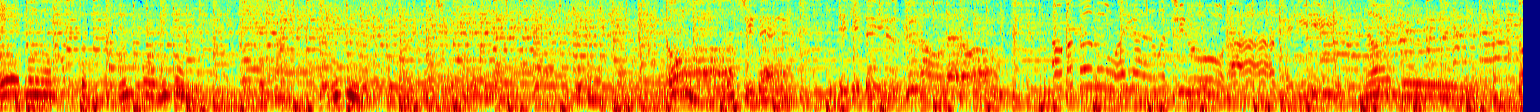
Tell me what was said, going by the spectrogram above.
英文を書く時の文法以前の語感リズムがここに凝縮されておりビジネスでも大いに役立つものです生きてゆくのだろうあまたの過ちの果てに Nursery ど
